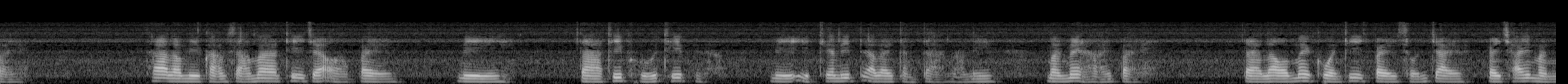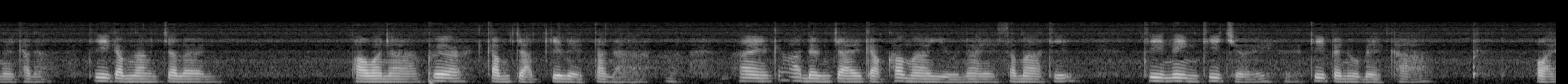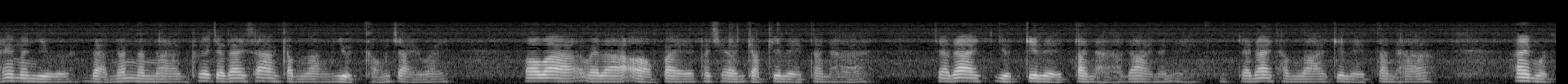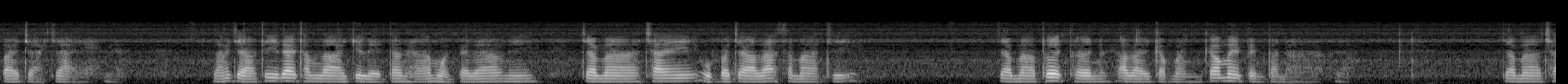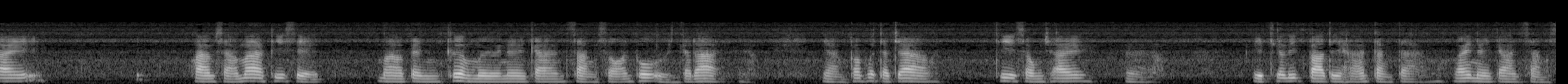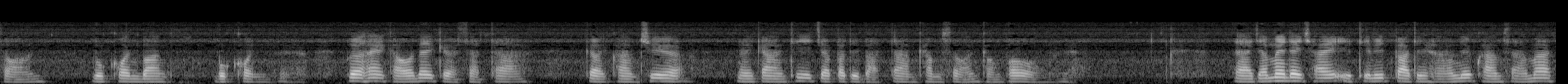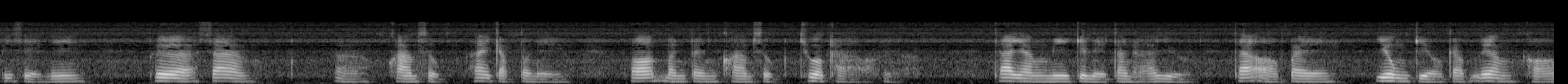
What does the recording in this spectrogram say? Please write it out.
ถ้าเรามีความสามารถที่จะออกไปมีตาทิพหูทิพมีอิทธิฤทธิ์อะไรต่าง ๆ เหล่านี้ มันไม่หายไป แต่เราไม่ควรที่ไปสนใจไปใช้มันในขณะที่กำลังเจริญ ภาวนาเพื่อกำจัดกิเลสตัณหา ให้ดึงใจกลับเข้ามาอยู่ในสมาธิที่นิ่งที่เฉยที่เป็นอุเบกขาปล่อยให้มันอยู่แบบนั้นนานๆเพื่อจะได้สร้างกำลังหยุดของใจไว้ เพราะว่าเวลาออกไปเผชิญกับกิเลสตัณหา จะได้หยุดกิเลสตัณหาได้นั่นเอง จะได้ทำลายกิเลสตัณหา ให้หมดไปจากใจ หลังจากที่ได้ทำลายกิเลสตัณหาหมดไปแล้วนี้ จะมาใช้อุปจารสมาธิ จะมาเพลิดเพลินอะไรกับมันก็ไม่เป็นปัญหา จะมาใช้ความสามารถพิเศษมาเป็นเครื่องมือในการสั่งสอนผู้อื่นก็ได้ อย่างพระพุทธเจ้าที่ทรงใช้อิทธิฤทธิปาฏิหาริย์ต่าง ๆ ไว้ในการสั่งสอนบุคคลบางบุคคล เพื่อให้เขาได้เกิดศรัทธา เกิดความเชื่อในการที่จะปฏิบัติตามคำสอนของพระองค์แต่จะไม่ได้ใช้อิทธิฤทธิปาฏิหาริย์หรือความสามารถพิเศษนี้ เพื่อสร้างความสุขให้กับตนเอง เพราะมันเป็นความสุขชั่วคราว ถ้ายังมีกิเลสตัณหาอยู่ ถ้าออกไปยุ่งเกี่ยวกับเรื่องของ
